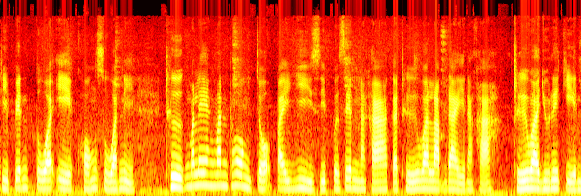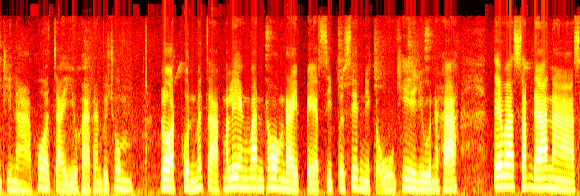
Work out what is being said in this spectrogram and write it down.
ที่เป็นตัวเอกของสวนนี่ถือแมลงวันทองเจาะไป 20%นะคะก็ถือว่ารับได้นะคะ ถือว่าอยู่ในเกณฑ์ที่นาพ่อใจอยู่ค่ะท่านผู้ชม หลอดผลมาจากแมลงวันทองใด 80%นี่ก็โอเคอยู่นะคะ แต่ว่าสัปดาห์หน้าส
